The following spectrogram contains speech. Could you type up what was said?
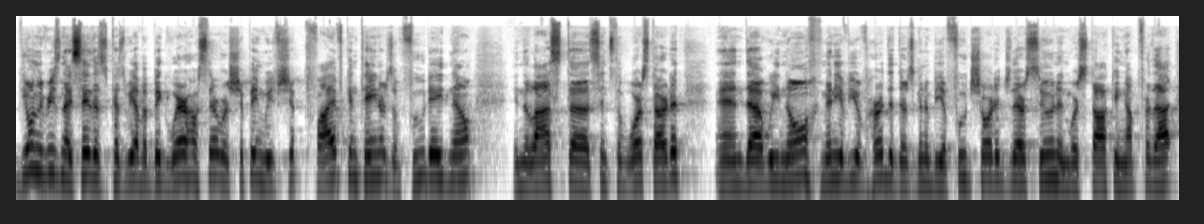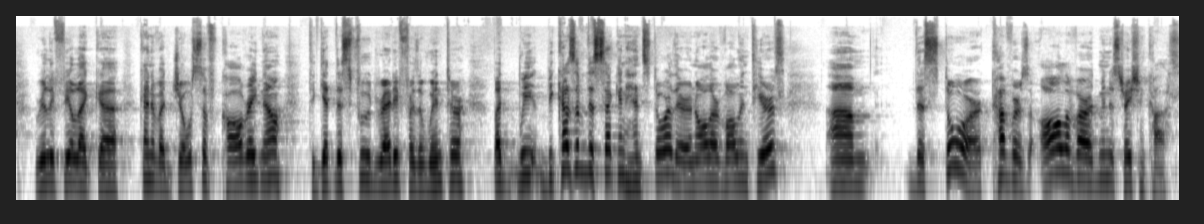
the only reason I say this is because we have a big warehouse there. We're shipping, we've shipped five containers of food aid now in the last, uh, since the war started. And uh, we know, many of you have heard that there's going to be a food shortage there soon, and we're stocking up for that. Really feel like uh, kind of a Joseph call right now to get this food ready for the winter. But we, because of the secondhand store there and all our volunteers, um, the store covers all of our administration costs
